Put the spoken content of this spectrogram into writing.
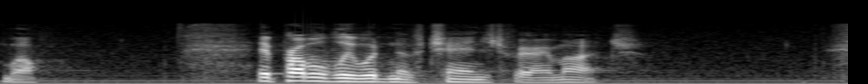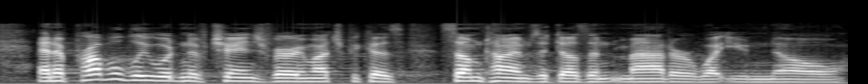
well, it probably wouldn't have changed very much. And it probably wouldn't have changed very much because sometimes it doesn't matter what you know,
